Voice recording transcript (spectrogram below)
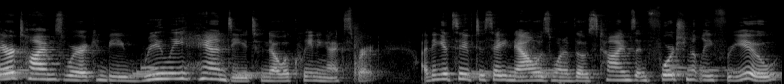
There are times where it can be really handy to know a cleaning expert. I think it's safe to say now is one of those times, and fortunately for you,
